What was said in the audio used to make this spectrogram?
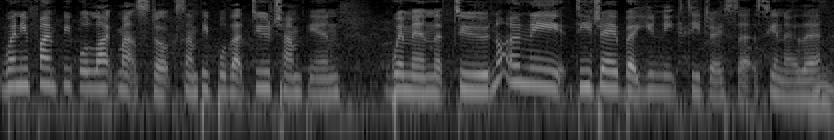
when you find people like Matt Stocks and people that do champion women that do not only DJ but unique DJ sets, you know, they're. Hmm.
